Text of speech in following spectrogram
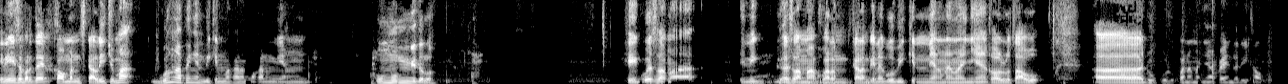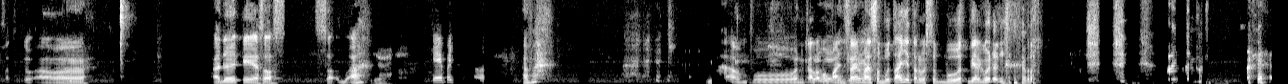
Ini sepertinya common sekali, cuma gue nggak pengen bikin makanan-makanan yang umum gitu loh. Oke, gue selama ini eh, selama karan- karantina gue bikin yang namanya kalau lo tahu, eh, aduh gue lupa namanya apa yang dari Alpukat itu. eh, ada kayak saus, sa- ah Kayak pecel. Ya ampun, kalau mau Iya, jadi punchline gue- mah sebut aja terus sebut biar gue denger.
